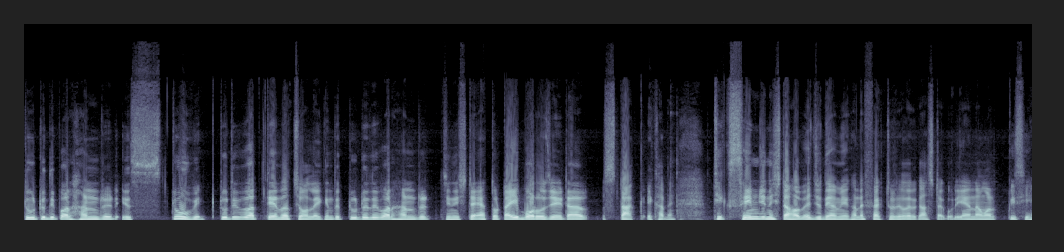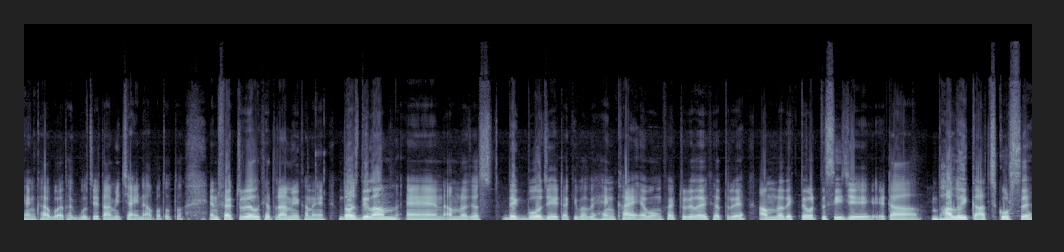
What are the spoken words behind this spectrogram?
Two to the power hundred is too big two to the power টেনও চলে, কিন্তু two to the power hundred জিনিসটা এতটাই বড় যে এটা স্টাক এখানে। ঠিক সেম জিনিসটা হবে যদি আমি এখানে ফ্যাক্টোরিয়ালের কাজটা করি। অ্যান্ড আমার পিসি হ্যাং খাওয়া বয়ে থাকব, যেটা আমি চাই না আপাতত। অ্যান্ড ফ্যাক্টোরিয়াল ক্ষেত্রে আমি এখানে দশ দিলাম। অ্যান্ড আমরা জাস্ট দেখব যে এটা কীভাবে হ্যাং খায়। এবং ফ্যাক্টোরিয়ালের ক্ষেত্রে আমরা দেখতে পারতেছি যে এটা ভালোই কাজ করছে।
